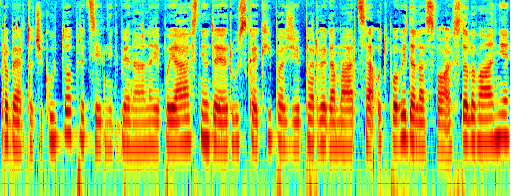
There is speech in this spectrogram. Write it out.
Roberto Čikuto, predsednik Bienala, je pojasnil, da je ruska ekipa že 1. marca odpovedala svoje sodelovanje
